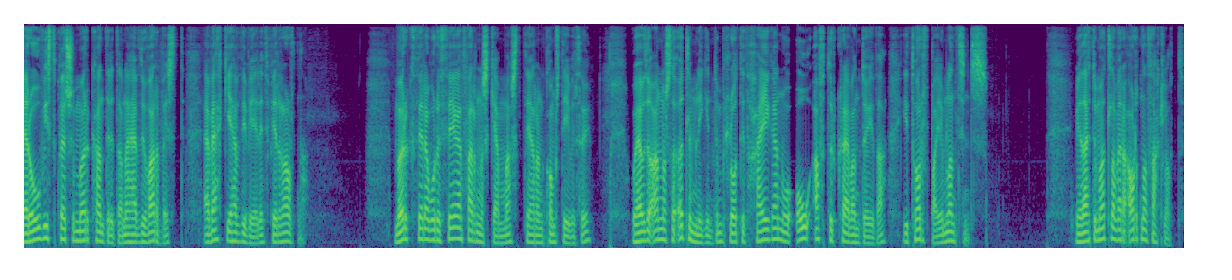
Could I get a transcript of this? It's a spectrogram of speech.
er óvíst hversu mörg handritana hefðu varfist ef ekki hefði verið fyrir árna. Mörg þeirra voru þegar farin að skemmast þegar hann komst yfir þau og hefðu annars að öllum líkindum hlotið hægan og óafturkræfan dauða í torfbæjum landsins. Við ættum öll að vera árnað þakklátt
